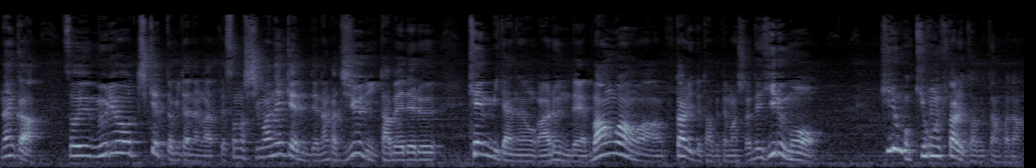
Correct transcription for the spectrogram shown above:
なんかそういう無料チケットみたいなのがあってその島根県でなんか自由に食べれる県みたいなのがあるんで晩ご飯は2人で食べてました。で昼も昼も基本2人で食べてたのかな。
